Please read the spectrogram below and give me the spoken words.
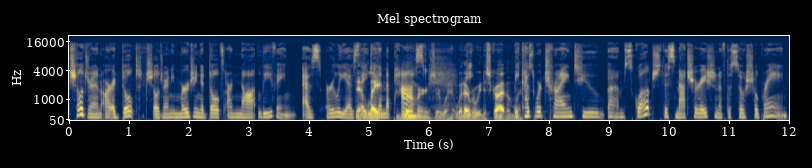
children, our adult children, emerging adults, are not leaving as early as yeah, they did in the past. Bloomers or whatever Be- we describe them because with. we're trying to um, squelch this maturation of the social brain.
